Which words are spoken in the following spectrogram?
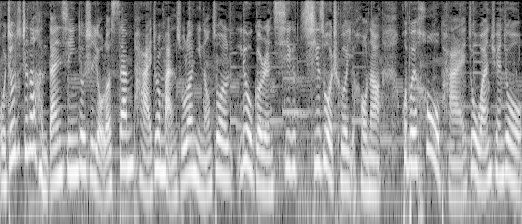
我就是真的很担心，就是有了三排，就是满足了你能坐六个人七个七座车以后呢，会不会后排就完全就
